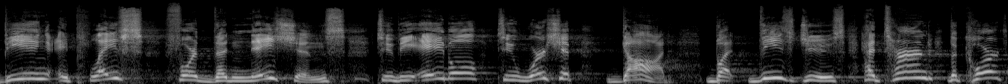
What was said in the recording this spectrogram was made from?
being a place for the nations to be able to worship God. But these Jews had turned the court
